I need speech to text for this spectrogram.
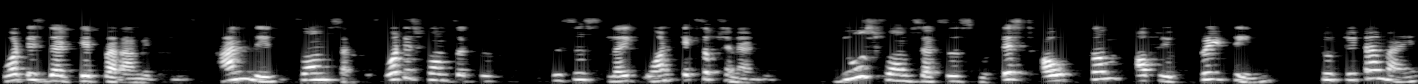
what is that get parameter and then form success. What is form success? This is like one exception handling. Use form success to test outcome of a built-in to determine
